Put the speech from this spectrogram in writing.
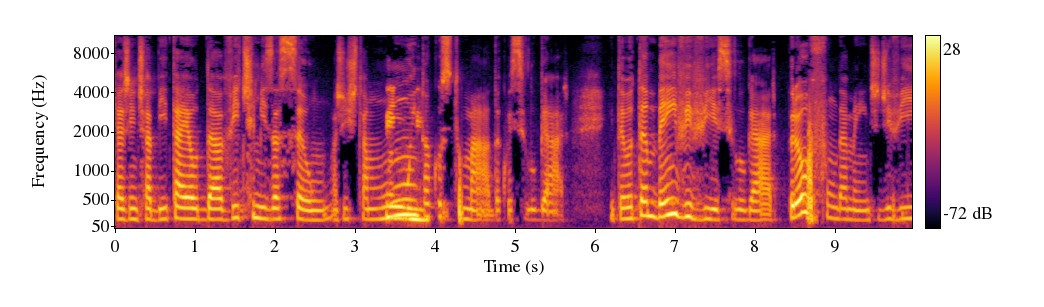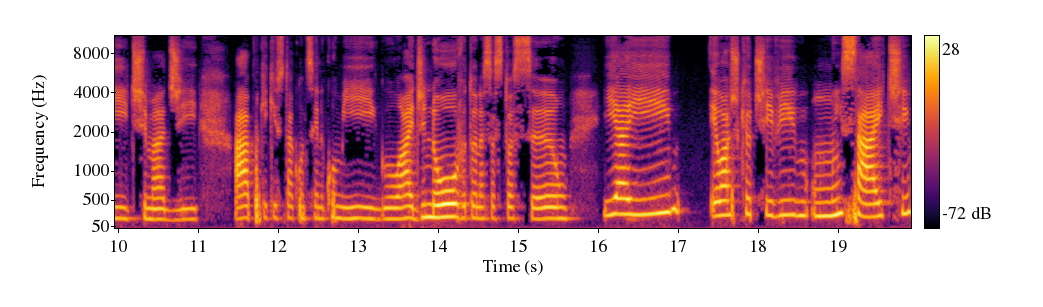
que a gente habita é o da vitimização. A gente está muito Sim, acostumada com esse lugar. Então, eu também vivi esse lugar profundamente de vítima, de ah, por que que isso está acontecendo comigo? Ai, de novo eu estou nessa situação. E aí eu acho que eu tive um insight,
